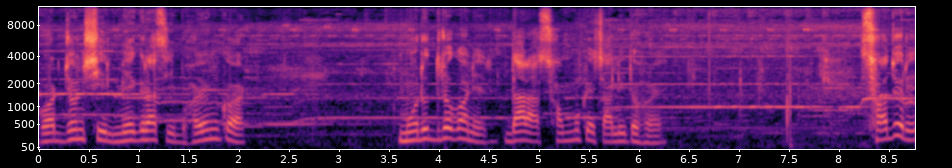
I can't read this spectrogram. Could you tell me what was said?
গর্জনশীল মেঘরাশি ভয়ঙ্কর মরুদ্রগণের দ্বারা সম্মুখে চালিত হয়। সজোরে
